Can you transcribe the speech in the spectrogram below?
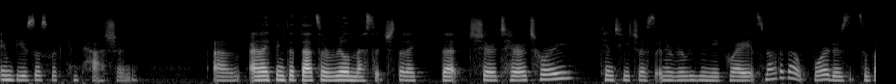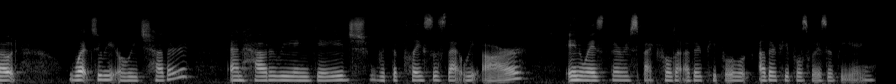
imbues us with compassion. Um, and I think that that's a real message that, I, that shared territory can teach us in a really unique way. It's not about borders, it's about what do we owe each other and how do we engage with the places that we are in ways that are respectful to other people, other people's ways of being.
